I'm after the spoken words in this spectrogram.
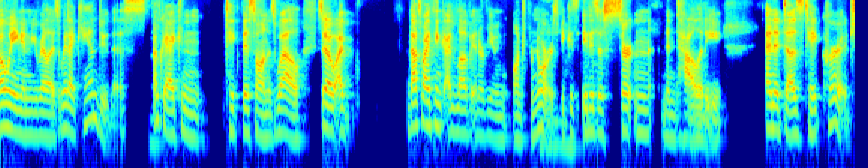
going and you realize wait i can do this okay i can take this on as well so i that's why i think i love interviewing entrepreneurs Mhm. because it is a certain mentality and it does take courage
